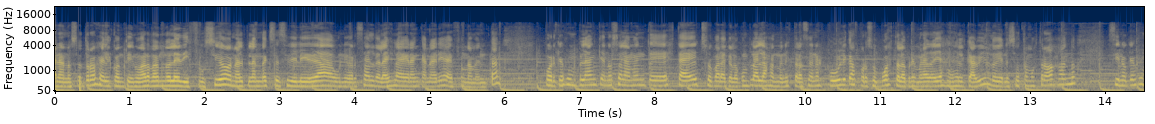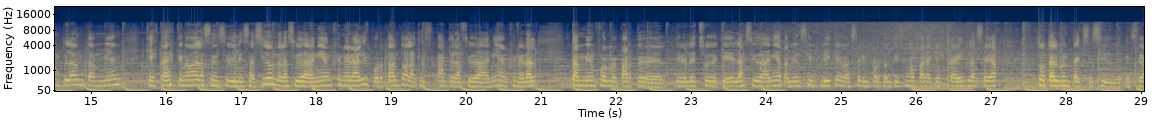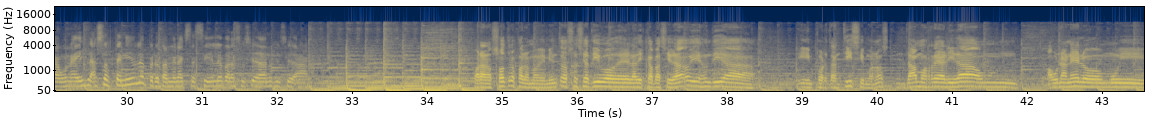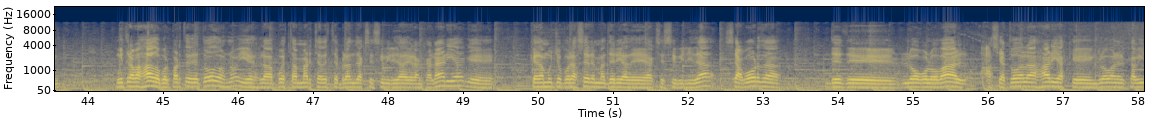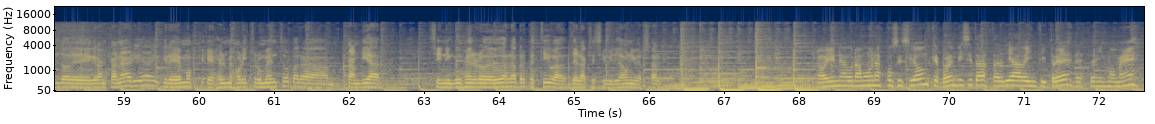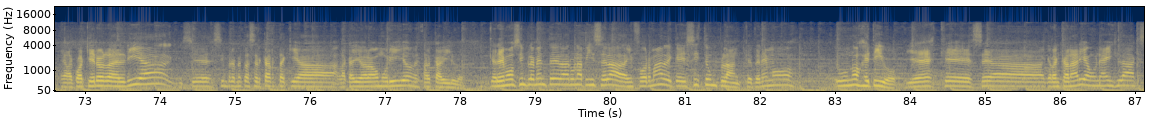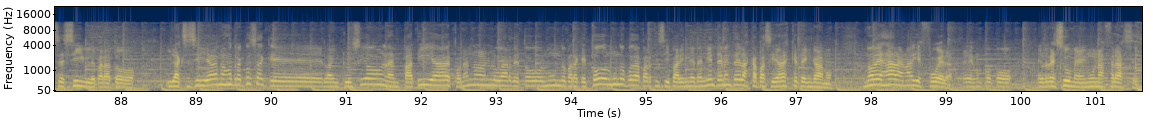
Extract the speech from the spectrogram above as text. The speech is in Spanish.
Para nosotros el continuar dándole difusión al plan de accesibilidad universal de la isla de Gran Canaria es fundamental porque es un plan que no solamente está hecho para que lo cumplan las administraciones públicas, por supuesto, la primera de ellas es el Cabildo y en eso estamos trabajando, sino que es un plan también que está destinado a la sensibilización de la ciudadanía en general y por tanto a, que la ciudadanía en general también forme parte de él. Y el hecho de que la ciudadanía también se implique va a ser importantísimo para que esta isla sea totalmente accesible, que sea una isla sostenible pero también accesible para sus ciudadanos y ciudadanas. Para nosotros, para el movimiento asociativo de la discapacidad, hoy es un día importantísimo. ¿no? Damos realidad a un, anhelo muy, muy trabajado por parte de todos ¿no? y es la puesta en marcha de este plan de accesibilidad de Gran Canaria, que queda mucho por hacer en materia de accesibilidad. Se aborda desde lo global hacia todas las áreas que engloban el Cabildo de Gran Canaria y creemos que es el mejor instrumento para cambiar sin ningún género de dudas la perspectiva de la accesibilidad universal. Hoy inauguramos una exposición que pueden visitar hasta el día 23 de este mismo mes, a cualquier hora del día, si es simplemente acercarte aquí a la calle Bravo Murillo, donde está el Cabildo. Queremos simplemente dar una pincelada, informar de que existe un plan, que tenemos un objetivo, y es que sea Gran Canaria una isla accesible para todos. Y la accesibilidad no es otra cosa que la inclusión, la empatía, ponernos en el lugar de todo el mundo para que todo el mundo pueda participar, independientemente de las capacidades que tengamos. No dejar a nadie fuera, es un poco el resumen en una frase.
